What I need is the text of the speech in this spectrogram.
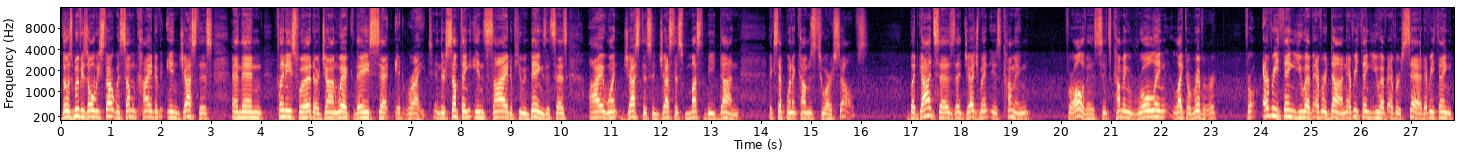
Those movies always start with some kind of injustice, and then Clint Eastwood or John Wick, they set it right. And there's something inside of human beings that says, I want justice, and justice must be done, except when it comes to ourselves. But God says that judgment is coming for all of us. It's coming rolling like a river for everything you have ever done, everything you have ever said, everything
